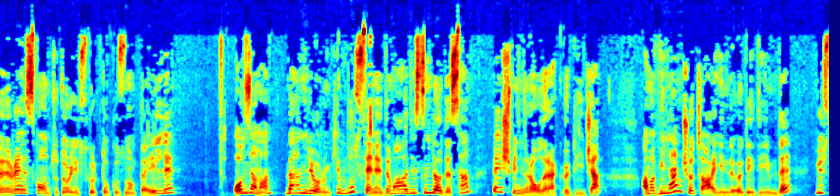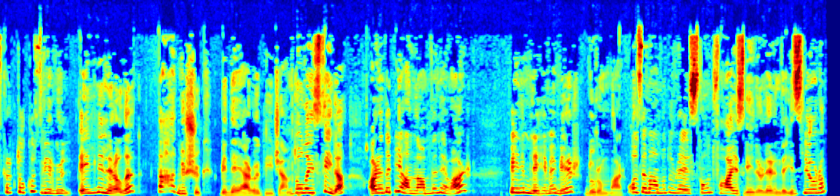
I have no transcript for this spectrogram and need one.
e, reskon tutarı 149.50. O zaman ben diyorum ki bu senedi vadesinde ödesem 5000 lira olarak ödeyeceğim. Ama bilanço tarihinde ödediğimde 149,50 liralık daha düşük bir değer ödeyeceğim. Dolayısıyla arada bir anlamda ne var? Benim lehime bir durum var. O zaman bunu reskont faiz gelirlerinde izliyorum.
